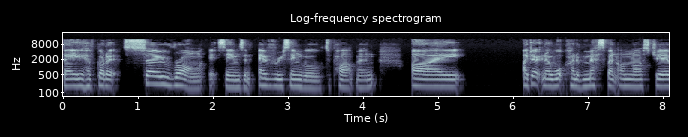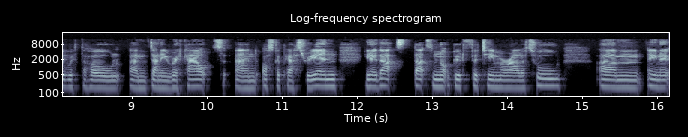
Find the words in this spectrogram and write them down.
They have got it so wrong, it seems, in every single department. I I don't know what kind of mess went on last year with the whole um, Danny Ric out and Oscar Piastri in. You know that's that's not good for team morale at all. Um, you know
